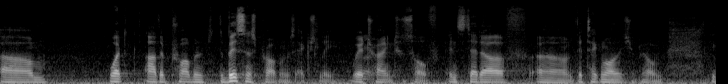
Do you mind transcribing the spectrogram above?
Um, what are the problems, the business problems actually, we're Right. trying to solve instead of um, the technology problem? The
